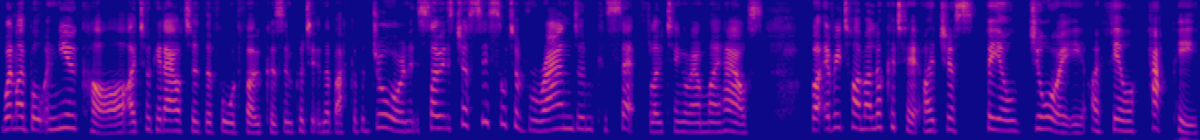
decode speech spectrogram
when I bought a new car, I took it out of the Ford Focus and put it in the back of a drawer. And it's so it's just this sort of random cassette floating around my house. But every time I look at it, I just feel joy. I feel happy.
